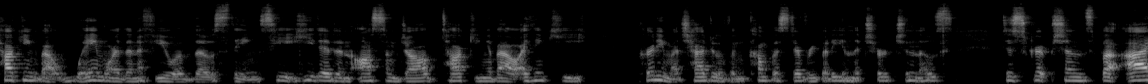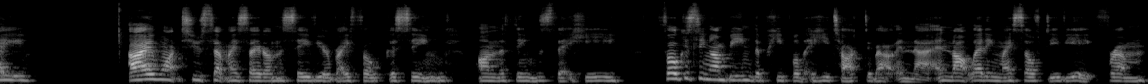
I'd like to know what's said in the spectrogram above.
talking about way more than a few of those things. He he did an awesome job talking about. I think he pretty much had to have encompassed everybody in the church in those descriptions, but I I want to set my sight on the Savior by focusing on the things that he focusing on being the people that he talked about in that and not letting myself deviate from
